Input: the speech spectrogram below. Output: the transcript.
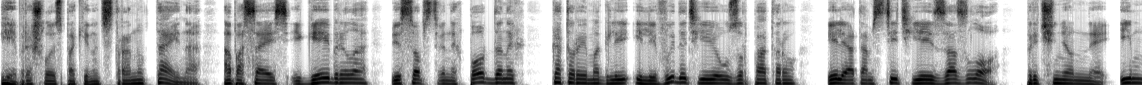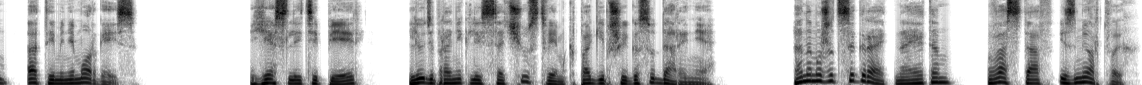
Ей пришлось покинуть страну тайно, опасаясь и Гейбрила, и собственных подданных, которые могли или выдать ее узурпатору, или отомстить ей за зло, причиненное им от имени Моргейс. Если теперь люди прониклись сочувствием к погибшей государыне, она может сыграть на этом, восстав из мертвых.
